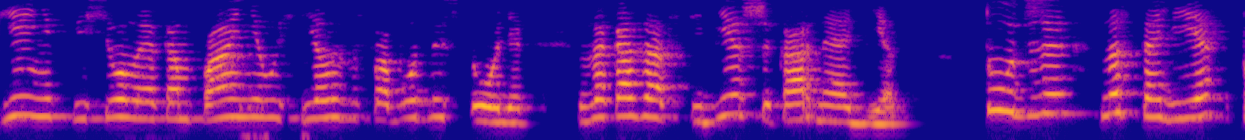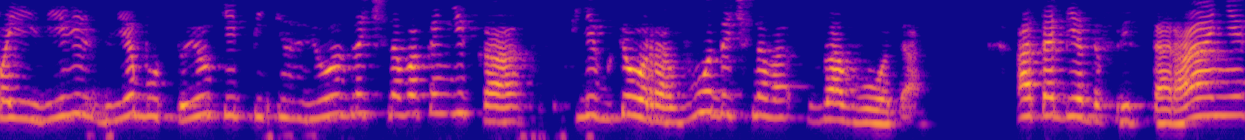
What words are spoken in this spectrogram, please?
денег, веселая компания уселась за свободный столик, заказав себе шикарный обед. Тут же на столе появились две бутылки пятизвездочного коньяка с ликероводочного завода. От обеда в ресторане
